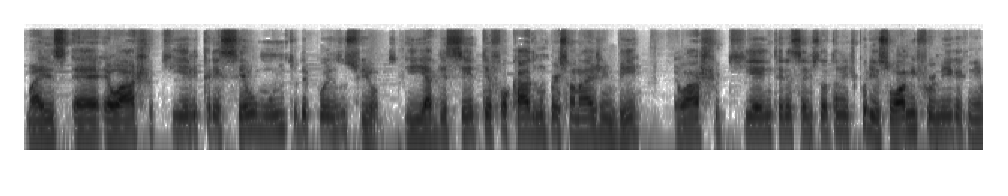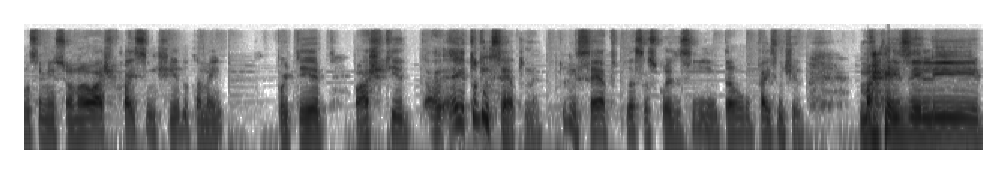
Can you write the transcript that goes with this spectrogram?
mas é, eu acho que ele cresceu muito depois dos filmes. E a DC ter focado no personagem B, Eu acho que é interessante exatamente por isso. O Homem-Formiga, que nem você mencionou, eu acho que faz sentido também, porque eu acho que é, é tudo inseto, né? Tudo inseto, todas essas coisas assim, então faz sentido. Mas ele,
